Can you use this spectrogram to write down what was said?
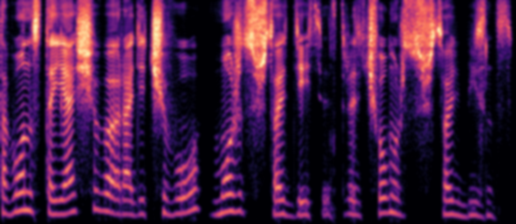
того настоящего, ради чего может существовать деятельность, ради чего может существовать бизнес.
